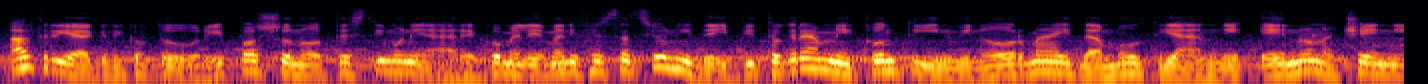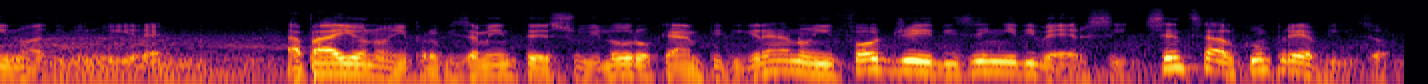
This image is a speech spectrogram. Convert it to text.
Altri agricoltori possono testimoniare come le manifestazioni dei pittogrammi continuino ormai da molti anni e non accennino a diminuire. Appaiono improvvisamente sui loro campi di grano in fogge e disegni diversi, senza alcun preavviso.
